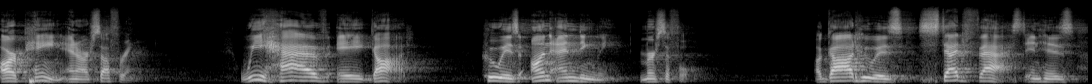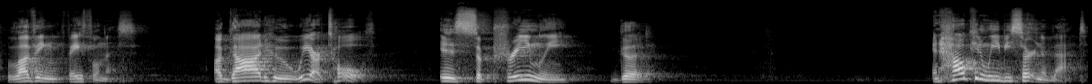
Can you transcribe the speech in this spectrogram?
our pain and our suffering? We have a God who is unendingly merciful, a God who is steadfast in his loving faithfulness, a God who, we are told, is supremely good. And how can we be certain of that?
